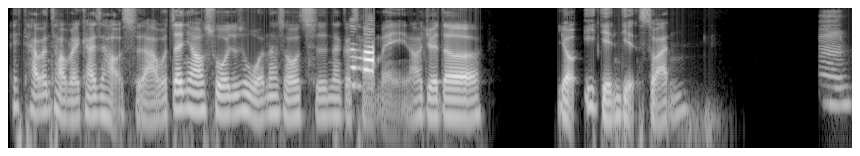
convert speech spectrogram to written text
哎，台湾草莓开始好吃啊！我正要说，就是我那时候吃那个草莓，然后觉得有一点点酸。嗯，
